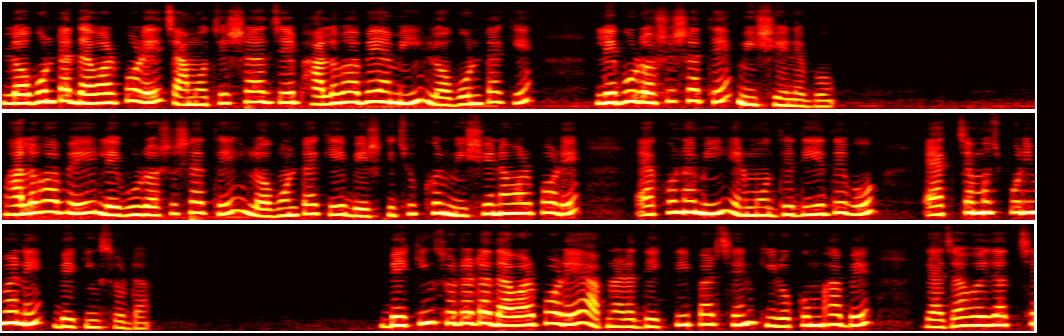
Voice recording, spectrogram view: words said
লবণটা দেওয়ার পরে চামচের সাহায্যে ভালোভাবে আমি লবণটাকে লেবুর রসের সাথে মিশিয়ে নেব। ভালোভাবে লেবুর রসের সাথে লবণটাকে বেশ কিছুক্ষণ মিশিয়ে নেওয়ার পরে এখন আমি এর মধ্যে দিয়ে দেব এক চামচ পরিমাণে বেকিং সোডা। বেকিং সোডাটা দেওয়ার পরে আপনারা দেখতেই পারছেন কীরকমভাবে গেজা হয়ে যাচ্ছে।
